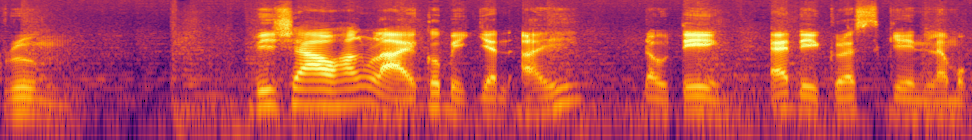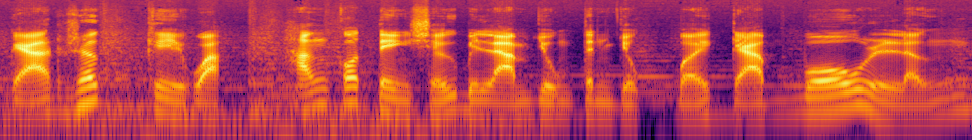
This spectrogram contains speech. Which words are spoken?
Groom. Vì sao hắn lại có biệt danh ấy? Đầu tiên, Eddie Gluskin là một gã rất kỳ quặc. Hắn có tiền sử bị lạm dụng tình dục bởi cả bố lẫn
